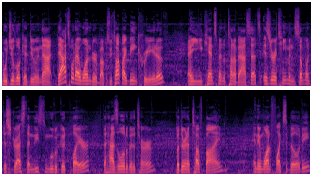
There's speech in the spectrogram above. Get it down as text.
would you look at doing that? That's what I wonder about because we talk about being creative and you can't spend a ton of assets. Is there a team in somewhat distress that needs to move a good player that has a little bit of term, but they're in a tough bind? and they want flexibility.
